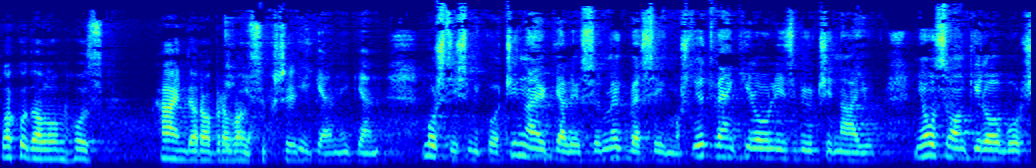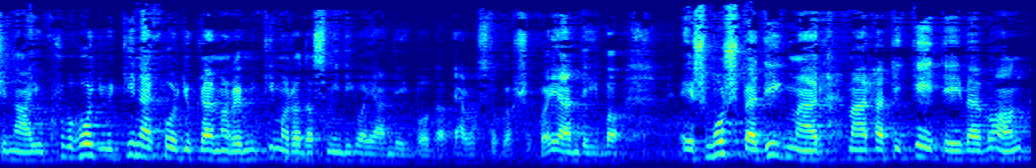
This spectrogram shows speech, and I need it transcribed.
lakodalomhoz hány darabra igen, van szükség? Igen, igen. Most is, mikor csináljuk, először megbeszéljük, most 50 kg lisztből csináljuk, 80 kilóból csináljuk, hogy kinek hordjuk el, mert kimarad, azt mindig ajándékba elosztogassuk ajándékba és most pedig már, már hát itt két éve van,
